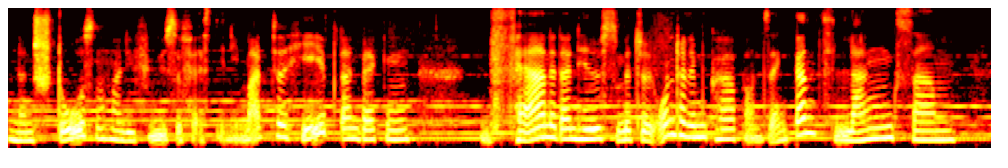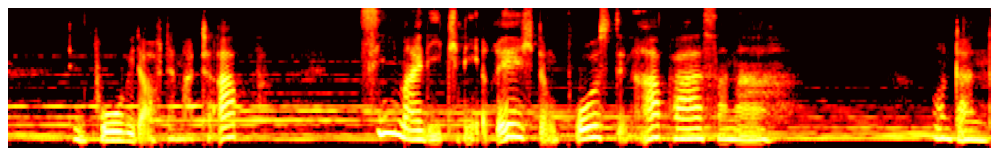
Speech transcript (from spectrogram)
Und dann stoß nochmal die Füße fest in die Matte, heb dein Becken Entferne dein Hilfsmittel unter dem Körper und senk ganz langsam den Po wieder auf der Matte ab. Zieh mal die Knie Richtung Brust in Apasana und dann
